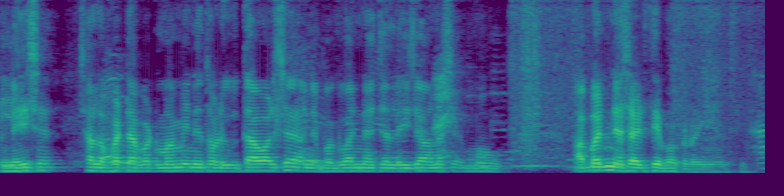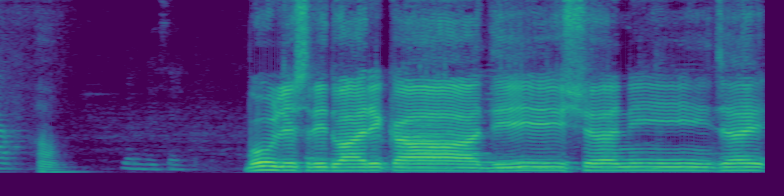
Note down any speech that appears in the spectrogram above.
લઈ છે. ચાલો ફટાફટ મમ્મીને થોડી ઉતાવળ છે અને ભગવાનને આજે લઈ જવાના છે. મઉ. આ બંને સાઈડથી પકડો અહીંયાથી હા. બોલે શ્રી દ્વારિકાધીશની જય.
